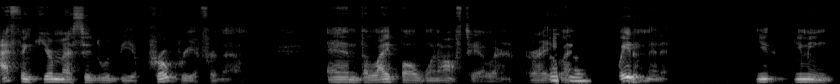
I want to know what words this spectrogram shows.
I think your message would be appropriate for them." And the light bulb went off, Taylor. Right? Mm-hmm. Like, wait a minute. You you mean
